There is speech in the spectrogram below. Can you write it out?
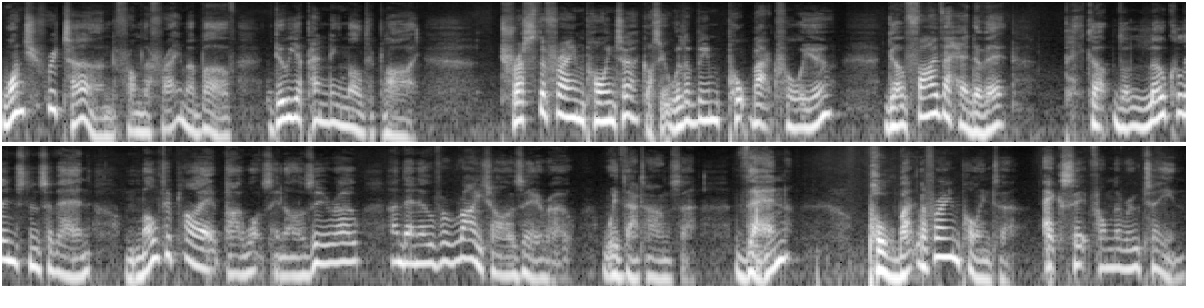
once you've returned from the frame above, do your pending multiply. Trust the frame pointer, because it will have been put back for you. Go 5 ahead of it, pick up the local instance of n, multiply it by what's in R0, and then overwrite R0 with that answer. Then pull back the frame pointer exit from the routine.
